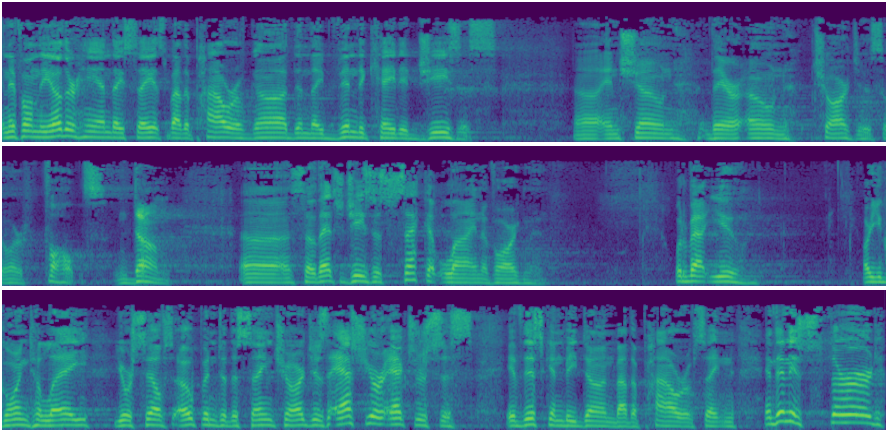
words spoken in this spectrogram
And if on the other hand they say it's by the power of God, then they've vindicated Jesus uh, and shown their own charges or faults and dumb. Uh, so that's Jesus' second line of argument. What about you? Are you going to lay yourselves open to the same charges? Ask your exorcists if this can be done by the power of Satan. And then his third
